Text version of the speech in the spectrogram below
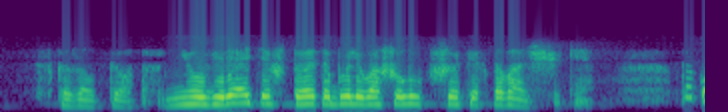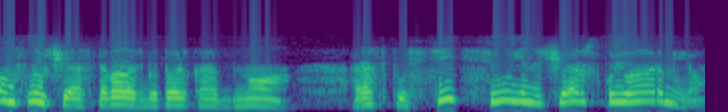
— сказал Петр. «Не уверяйте, что это были ваши лучшие фехтовальщики. В таком случае оставалось бы только одно — распустить всю янычарскую армию.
